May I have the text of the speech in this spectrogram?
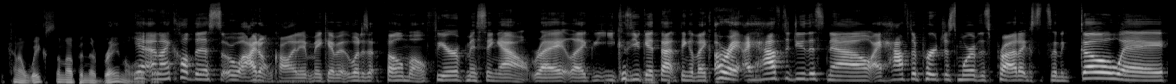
it kind of wakes them up in their brain a little Yeah, and. I call this, oh, I don't call it, I didn't make it, but what is it? FOMO, fear of missing out, right? Like, because you get that thing of like, all right, I have to do this now. I have to purchase more of this product 'cause it's going to go away.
